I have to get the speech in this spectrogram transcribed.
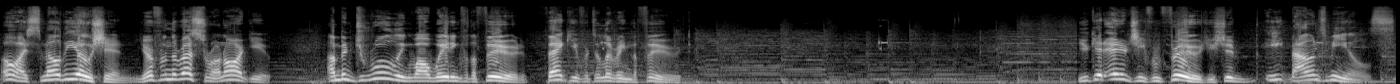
Oh, I smell the ocean. You're from the restaurant, aren't you? I've been drooling while waiting for the food. Thank you for delivering the food. You get energy from food. You should eat balanced meals.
